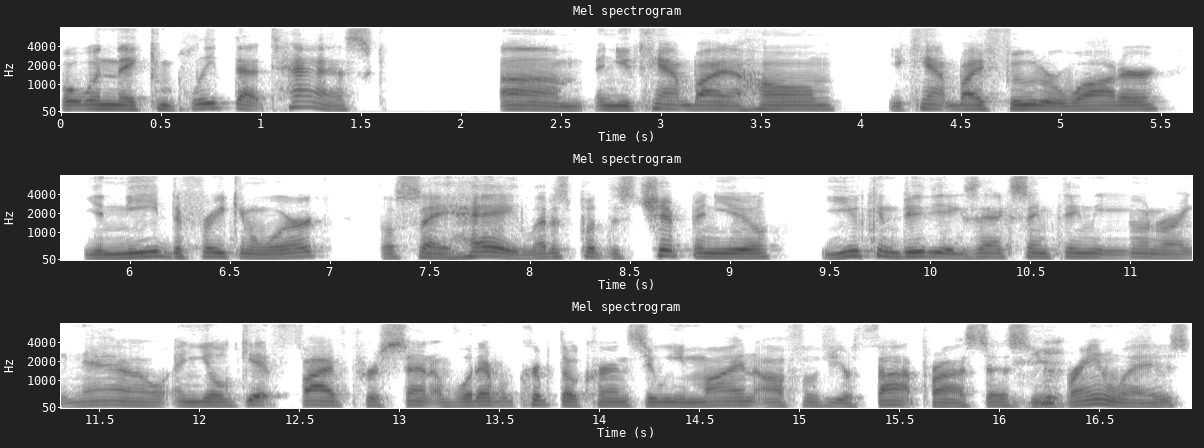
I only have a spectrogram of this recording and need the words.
But when they complete that task, um, and you can't buy a home, you can't buy food or water, you need to freaking work, they'll say, Hey, let us put this chip in you. You can do the exact same thing that you're doing right now, and you'll get 5% of whatever cryptocurrency we mine off of your thought process and your mm-hmm. brainwaves.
